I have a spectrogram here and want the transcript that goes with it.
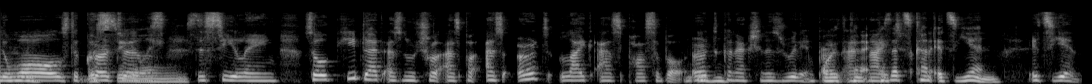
the Mm. walls, the The curtains, ceilings. the ceiling. So keep that as neutral as po- as earth like as possible. Earth connection is really important Mm-hmm. Earth at because night. that's kind of it's yin. It's yin,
